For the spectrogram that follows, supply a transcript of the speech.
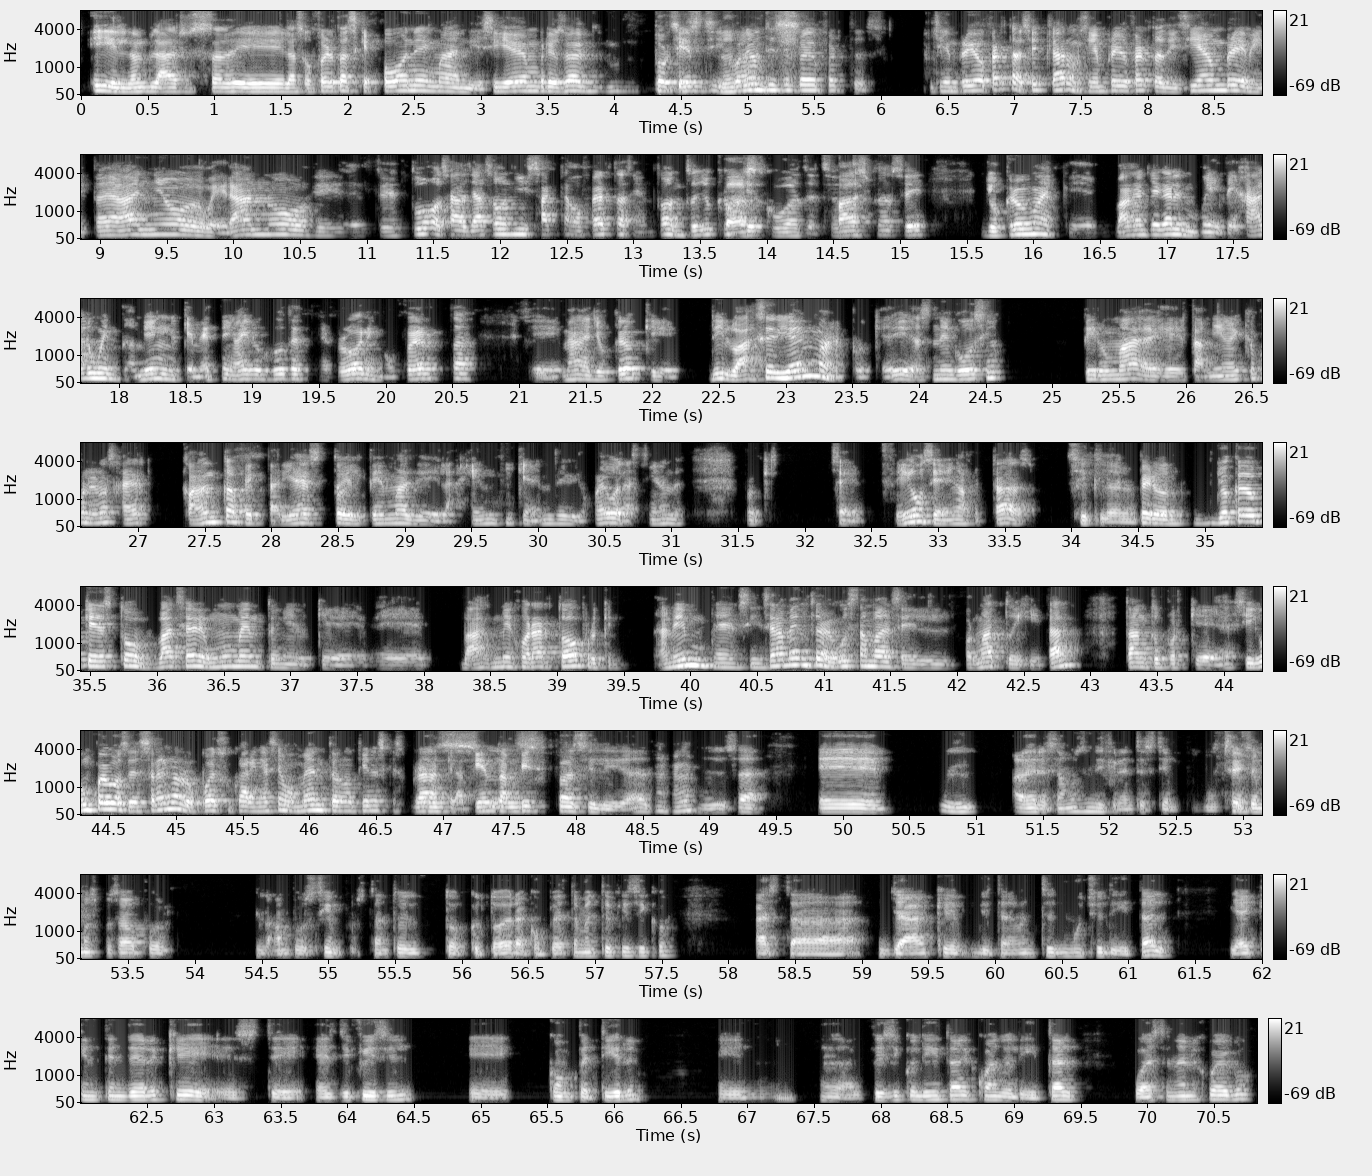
Y la- las, eh, las ofertas que ponen, man, en diciembre, o sea, porque Sí, si ponen, siempre hay ofertas. siempre hay ofertas, sí, claro, siempre hay ofertas, diciembre, mitad de año, verano, eh, de todo, o sea, ya Sony saca ofertas en todo, entonces yo creo que Pascuas, etc. Pascua, sí. Yo creo man, que van a llegar el mes de Halloween también, que meten ahí los juegos de terror en oferta. Eh, man, yo creo que di, lo hace bien, man, porque es negocio, pero eh, también hay que ponernos a ver cuánto afectaría esto el tema de la gente que vende videojuegos, las tiendas, porque se, feo se ven afectadas. Sí, claro. Pero yo creo que esto va a ser un momento en el que eh, va a mejorar todo, porque a mí, eh, sinceramente, me gusta más el formato digital, tanto porque si un juego se estrena, lo puedes jugar en ese momento, no tienes que esperar a que la Es- tienda es facilidad. Ujú. O sea, eh, a ver, estamos en diferentes tiempos. Nosotros Sí. hemos pasado por ambos tiempos, tanto el to- que todo era completamente físico hasta ya que literalmente es mucho digital. Y hay que entender que este, es difícil eh, competir en, eh, al físico y el digital cuando el digital puedes tener el juego,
